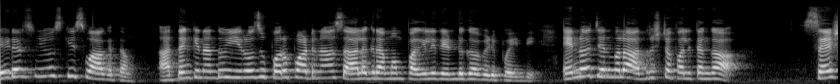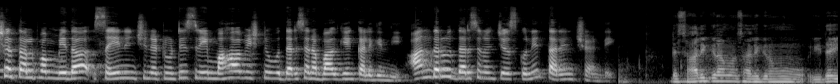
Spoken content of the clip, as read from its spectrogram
లీడర్స్ న్యూస్కి స్వాగతం. అద్దంకి నందు ఈ రోజు పొరపాటున సాలగ్రామం పగిలి రెండుగా విడిపోయింది. ఎన్నో జన్మల అదృష్ట ఫలితంగా శేషతల్పం మీద శయనించినటువంటి శ్రీ మహావిష్ణువు దర్శన భాగ్యం కలిగింది. అందరూ దర్శనం చేసుకుని తరించండి. అంటే సాలిగ్రామం సాలిగ్రామం ఇదై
